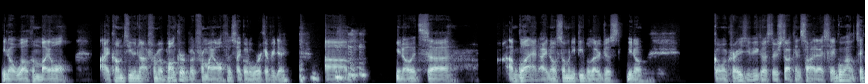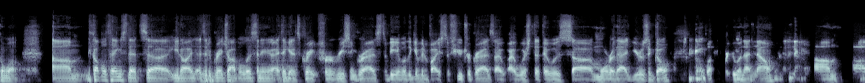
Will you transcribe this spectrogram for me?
you know welcome by all. I come to you not from a bunker, but from my office. I go to work every day. Um, you know, it's uh, I'm glad. I know so many people that are just, you know, going crazy because they're stuck inside. I say, go out, take a walk. Um, a couple things that, uh, you know, I, I, did a great job of listening. I think it's great for recent grads to be able to give advice to future grads. I, I wish that there was uh, more of that years ago. I'm glad we're doing that now. Um, uh,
